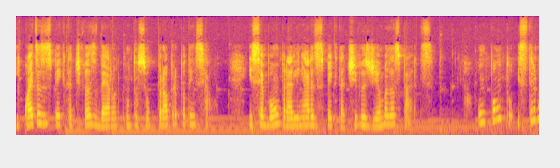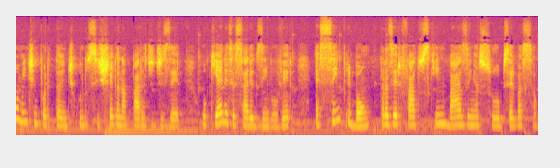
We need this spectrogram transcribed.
e quais as expectativas dela quanto ao seu próprio potencial. Isso é bom para alinhar as expectativas de ambas as partes. Um ponto extremamente importante quando se chega na parte de dizer o que é necessário desenvolver é sempre bom trazer fatos que embasem a sua observação.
